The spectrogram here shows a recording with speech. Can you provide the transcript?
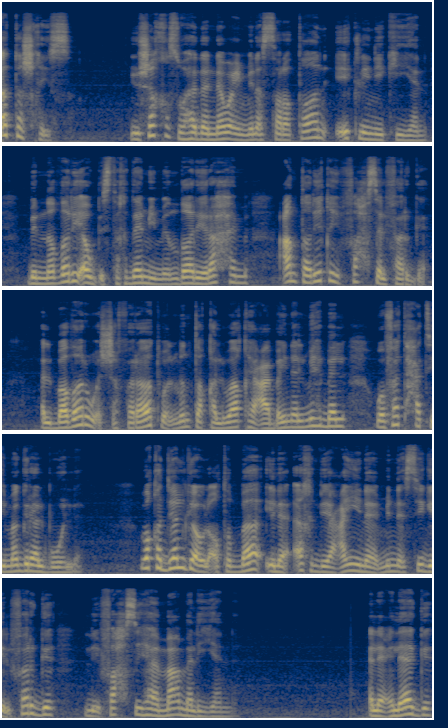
التشخيص. يشخص هذا النوع من السرطان إكلينيكيا بالنظر أو باستخدام منظار رحم عن طريق فحص الفرج البظر والشفرات والمنطقة الواقعة بين المهبل وفتحة مجرى البول. وقد يلجأ الأطباء إلى أخذ عينة من نسيج الفرج لفحصها معمليا العلاج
